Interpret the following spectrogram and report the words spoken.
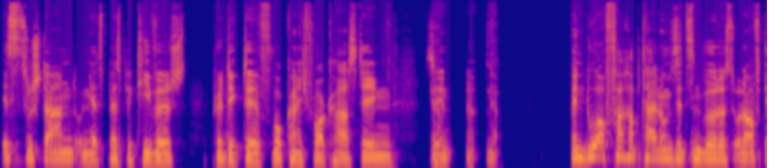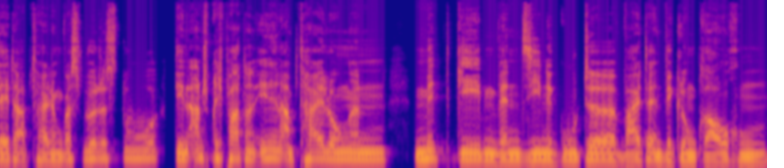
Ist-Zustand und jetzt perspektivisch, predictive, wo kann ich Forecasting sehen. Ja. Ja. Wenn du auf Fachabteilung sitzen würdest oder auf Data-Abteilung, was würdest du den Ansprechpartnern in den Abteilungen mitgeben, wenn sie eine gute Weiterentwicklung brauchen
